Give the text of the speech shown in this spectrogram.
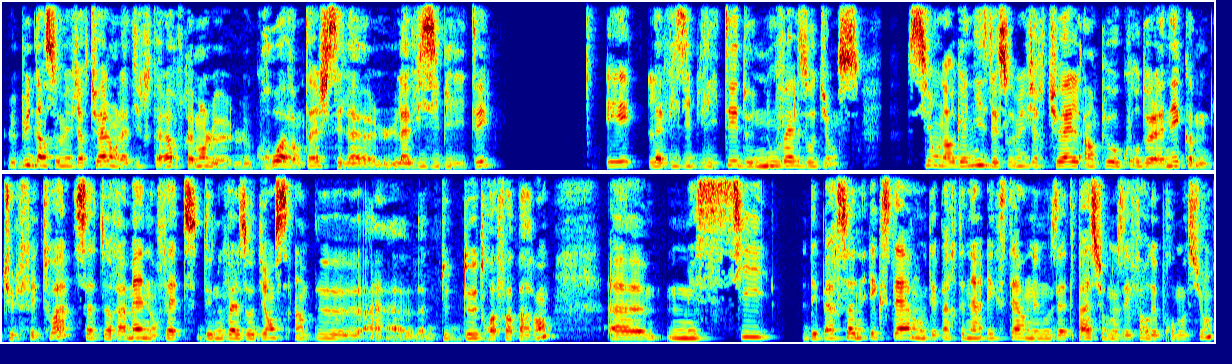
le but d'un sommet virtuel, on l'a dit tout à l'heure, vraiment le, le gros avantage, c'est la, la visibilité et la visibilité de nouvelles audiences si on organise des sommets virtuels un peu au cours de l'année comme tu le fais toi, ça te ramène en fait des nouvelles audiences un peu à, deux, trois fois par an. Euh, mais si des personnes externes ou des partenaires externes ne nous aident pas sur nos efforts de promotion,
